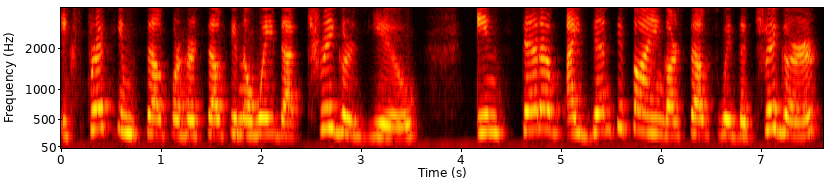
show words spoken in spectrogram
express himself or herself in a way that triggers you. Instead of identifying ourselves with the trigger,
